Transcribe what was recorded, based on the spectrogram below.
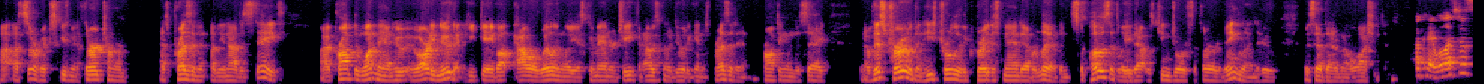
uh, a serve, excuse me, a third term as president of the United States, uh, prompted one man who, who already knew that he gave up power willingly as commander in chief and now he's going to do it again as president, prompting him to say, you know, if this is true, then he's truly the greatest man to ever live. And supposedly that was King George III of England who, who said that about Washington. Okay, well let's just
